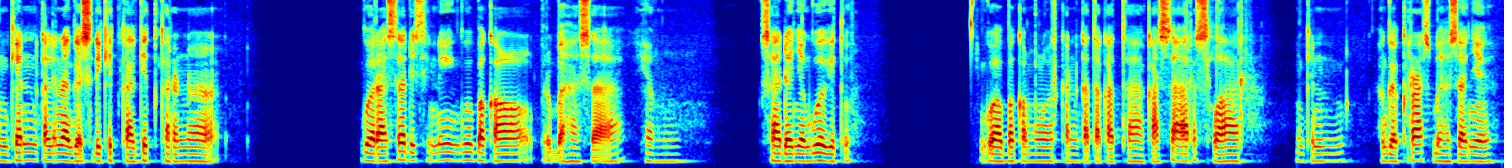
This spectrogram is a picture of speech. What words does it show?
Mungkin kalian agak sedikit kaget karena gue rasa di sini gue bakal berbahasa yang seadanya gue gitu. Gue bakal mengeluarkan kata-kata kasar, selar, mungkin agak keras bahasanya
